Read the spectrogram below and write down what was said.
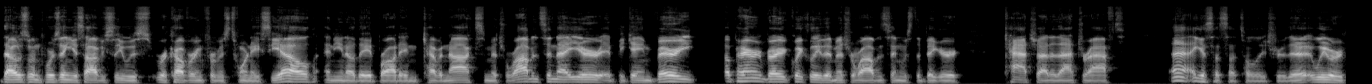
that was when Porzingis obviously was recovering from his torn ACL, and you know they had brought in Kevin Knox and Mitchell Robinson that year. It became very apparent very quickly that Mitchell Robinson was the bigger catch out of that draft. Eh, I guess that's not totally true. There, we were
